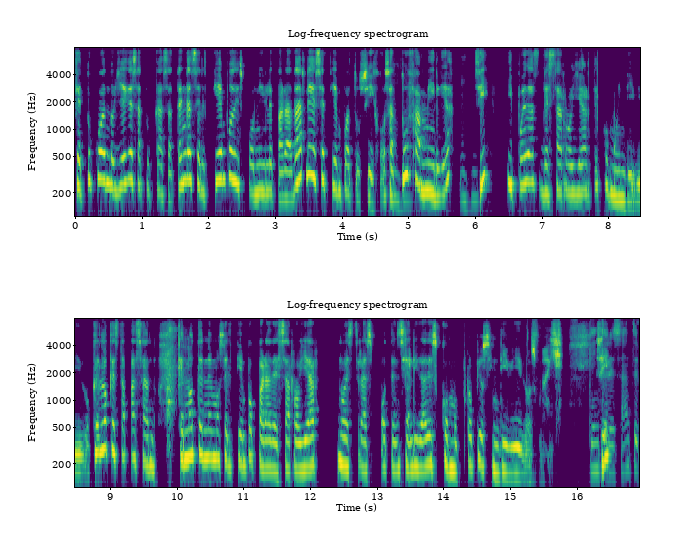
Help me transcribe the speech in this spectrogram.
que tú cuando llegues a tu casa tengas el tiempo disponible para darle ese tiempo a tus hijos, a tu familia, ¿sí? Y puedas desarrollarte como individuo. ¿Qué es lo que está pasando? Que no tenemos el tiempo para desarrollar nuestras potencialidades como propios individuos, Maggie. Qué interesante.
